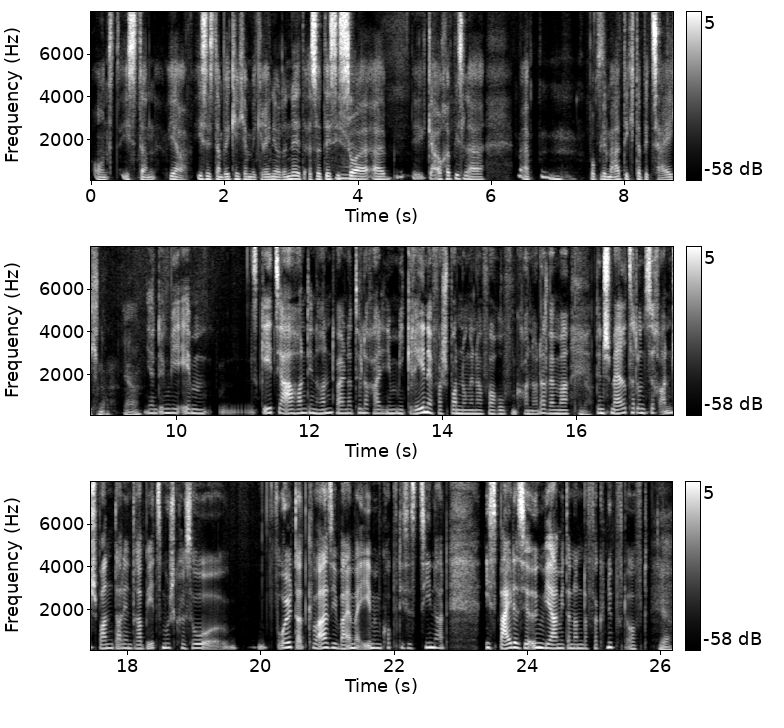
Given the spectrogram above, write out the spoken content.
Und ist dann, ja, ist es dann wirklich eine Migräne oder nicht? Also das ist ja. so ein, ein, auch ein bisschen ein Problematik der Bezeichnung. Ja, ja und irgendwie eben, es geht ja auch Hand in Hand, weil natürlich auch die Migräne Verspannungen hervorrufen kann, oder? Wenn man genau. den Schmerz hat und sich anspannt, da den Trapezmuskel so foltert quasi, weil man eben im Kopf dieses Ziehen hat, ist beides ja irgendwie auch miteinander verknüpft oft. Ja.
